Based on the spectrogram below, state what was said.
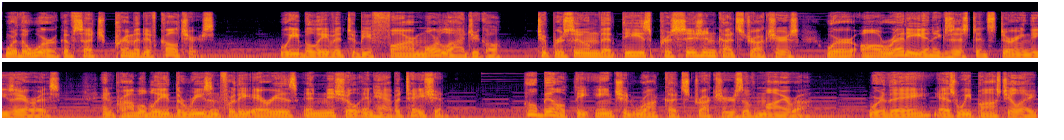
were the work of such primitive cultures? We believe it to be far more logical to presume that these precision-cut structures were already in existence during these eras, and probably the reason for the area's initial inhabitation. Who built the ancient rock-cut structures of Myra? Were they, as we postulate,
